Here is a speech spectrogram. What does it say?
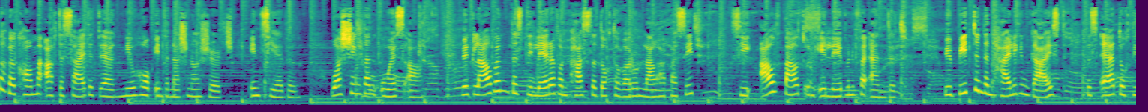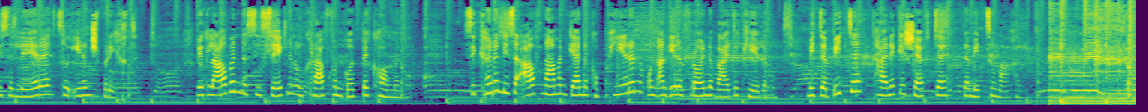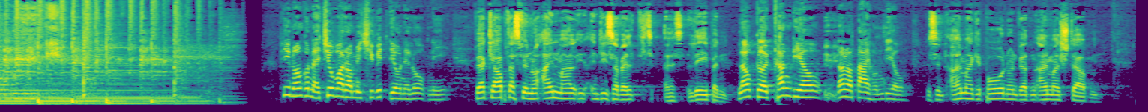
Herzlich willkommen auf der Seite der New Hope International Church in Seattle, Washington, USA. Wir glauben, dass die Lehre von Pastor Dr. Varun Lauhapasit sie aufbaut und ihr Leben verändert. Wir bitten den Heiligen Geist, dass er durch diese Lehre zu ihnen spricht. Wir glauben, dass sie Segen und Kraft von Gott bekommen. Sie können diese Aufnahmen gerne kopieren und an Ihre Freunde weitergeben, mit der Bitte, keine Geschäfte damit zu machen. พี่น้องคนไหนเชื่อว่าเรามีชีวิตเดียวในโลกนี้ Wer glaubt, dass wir nur einmal in dieser Welt äh, leben? เราเกิดครั้งเดียวแล้วเราตายหนเดียว Wir sind einmal geboren und werden einmal sterben.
